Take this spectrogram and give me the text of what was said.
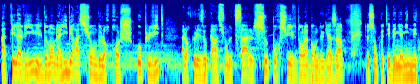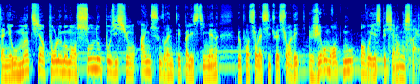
à Tel Aviv. Ils demandent la libération de leurs proches au plus vite alors que les opérations de Tsal se poursuivent dans la bande de Gaza. De son côté, Benjamin Netanyahou maintient pour le moment son opposition à une souveraineté palestinienne. Le point sur la situation avec Jérôme Rampenou, envoyé spécial en Israël.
